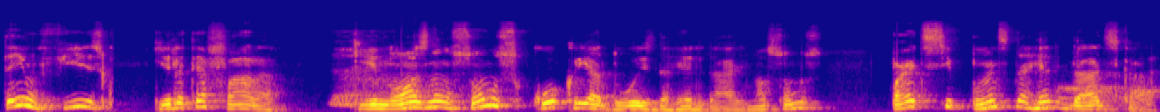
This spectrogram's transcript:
Tem um físico que ele até fala que nós não somos co-criadores da realidade, nós somos participantes da realidade, cara.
